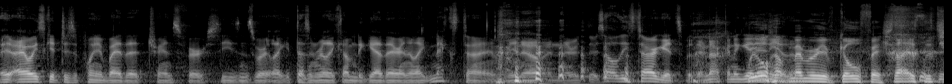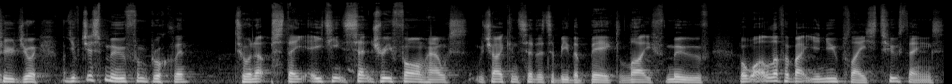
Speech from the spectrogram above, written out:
I, I always get disappointed by the transfer seasons where like it doesn't really come together, and they're like next time, you know, and there, there's all these targets, but they're not going to get. We all have of memory of goldfish. That is the true joy. You've just moved from Brooklyn to an upstate 18th century farmhouse, which I consider to be the big life move. But what I love about your new place, two things.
